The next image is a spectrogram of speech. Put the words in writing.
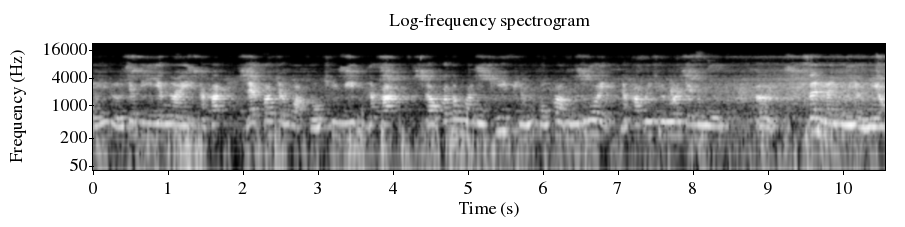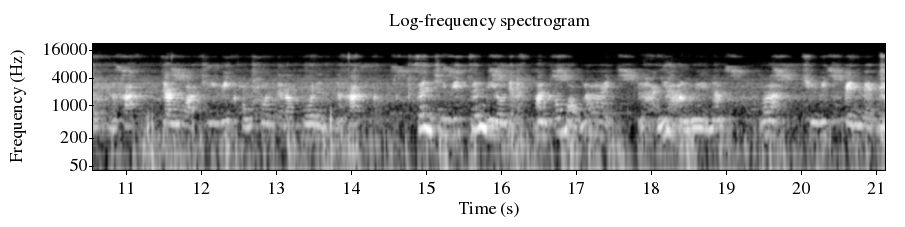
ยหรือจะดียังไงนะคะ และก็จังหวะของชีวิตนะคะ เราก็ต้องมาดูที่ผิวของฝ่ามือด้วยนะคะ ไม่ใช่ว่าจะดูเออเส้นลายมืออย่างเดียวนะคะ จังหวะชีวิตของคนแต่ละคนนะคะ เส้นชีวิตเส้นเดียวเนี่ยมันก็บอกได้หลายอย่างเลยนะ ว่าชีวิตเป็นแบบไหน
